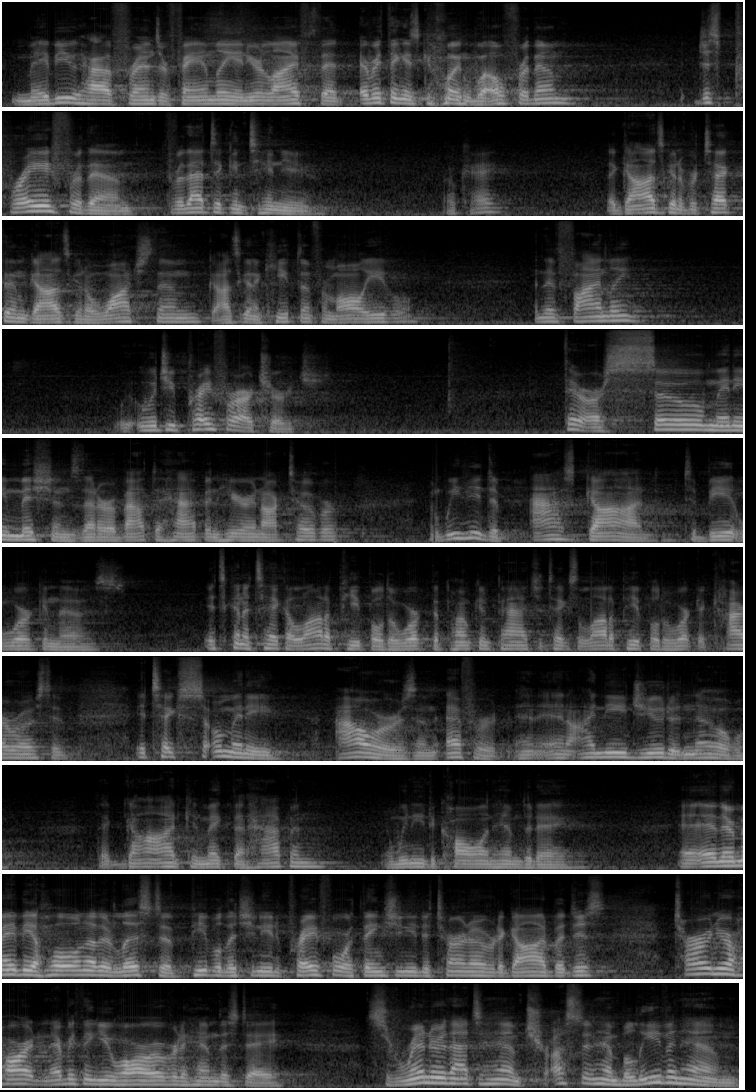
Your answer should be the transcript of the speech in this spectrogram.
maybe you have friends or family in your life that everything is going well for them. Just pray for them, for that to continue, okay? That God's going to protect them, God's going to watch them, God's going to keep them from all evil. And then finally, would you pray for our church? There are so many missions that are about to happen here in October, and we need to ask God to be at work in those. It's going to take a lot of people to work the pumpkin patch. It takes a lot of people to work at Kairos. It, it takes so many hours and effort, and, and I need you to know that God can make that happen, and we need to call on Him today. And, there may be a whole other list of people that you need to pray for, things you need to turn over to God, but just turn your heart and everything you are over to Him this day. Surrender that to Him. Trust in Him. Believe in Him.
